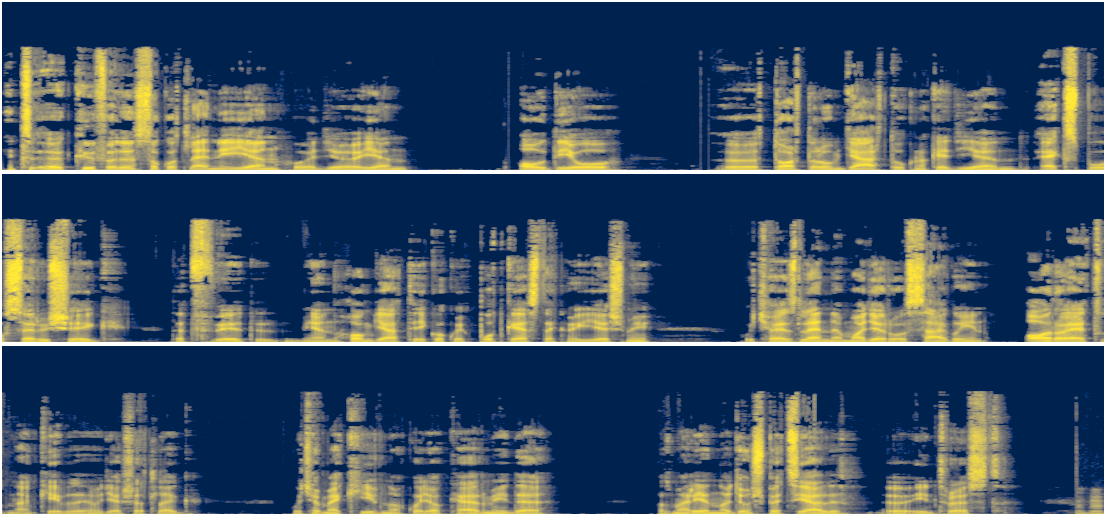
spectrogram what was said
Itt külföldön szokott lenni ilyen, hogy ilyen audio tartalomgyártóknak egy ilyen expo-szerűség, tehát ilyen hangjátékok, meg podcastek, meg ilyesmi. Hogyha ez lenne Magyarországon, én arra el tudnám képzelni, hogy esetleg, hogyha meghívnak, vagy akármi, de az már ilyen nagyon speciál uh, interest. Uh-huh.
